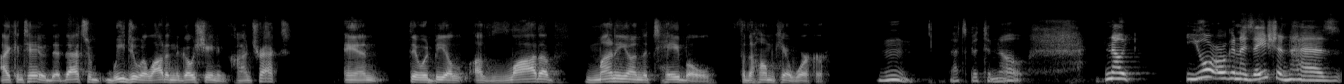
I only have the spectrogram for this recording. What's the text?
I can tell you that that's we do a lot of negotiating contracts, and there would be a, a lot of money on the table for the home care worker. Mm, that's good to know. Now, your organization has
